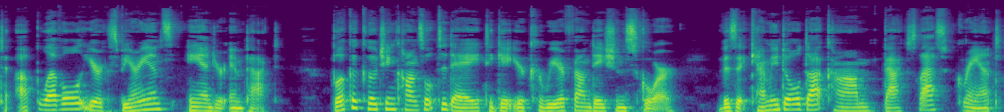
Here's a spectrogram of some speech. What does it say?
to up-level your experience and your impact. Book a coaching consult today to get your career foundation score. Visit kemidoll.com backslash grant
